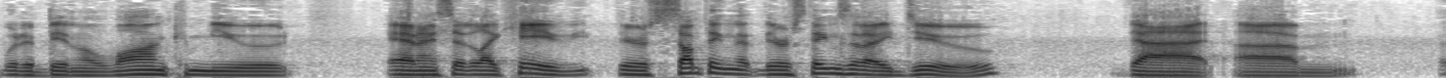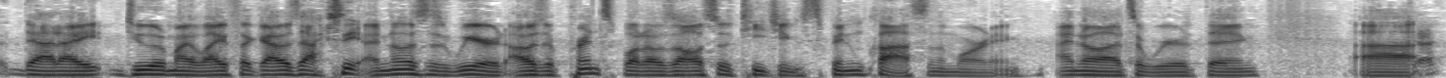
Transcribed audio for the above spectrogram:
would have been a long commute, and I said like, hey, there's something that there's things that I do that um, that I do in my life. Like I was actually, I know this is weird. I was a principal. I was also teaching spin class in the morning. I know that's a weird thing. Uh, okay.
